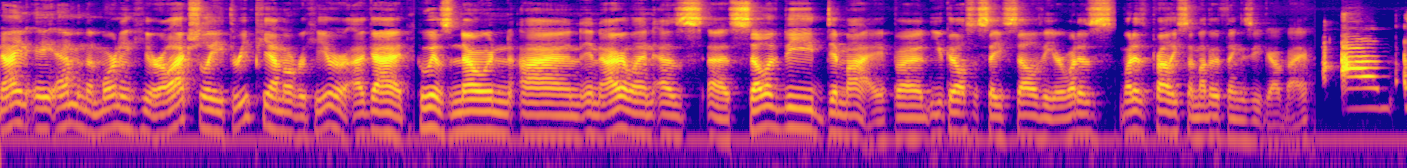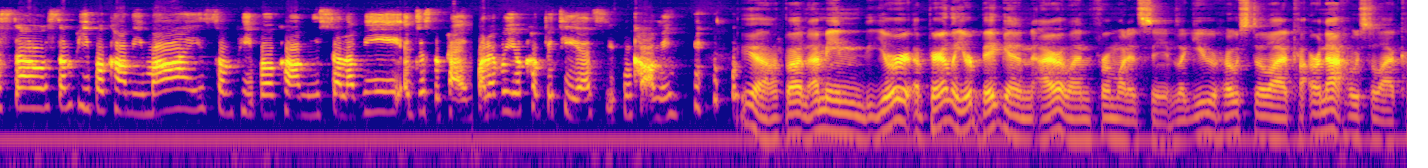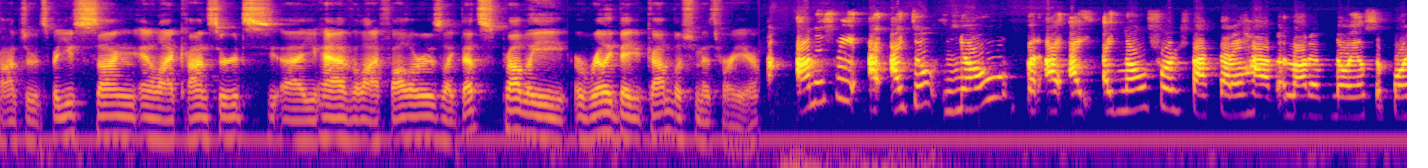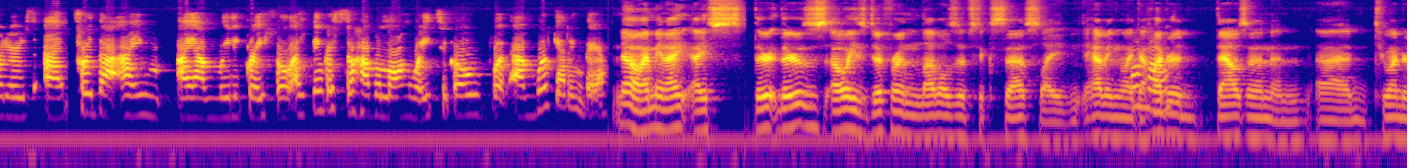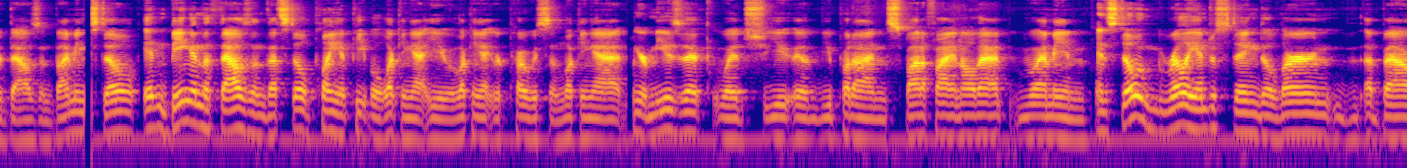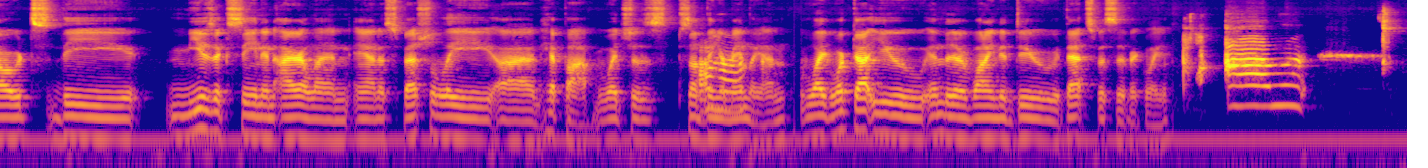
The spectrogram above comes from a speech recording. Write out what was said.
9 a.m. in the morning here. Well, actually, 3 p.m. over here. I got who is known on in Ireland as uh, Selvy Demai, but you could also say Selvy, or what is what is probably some other things you go by. Um, so some people call me Mai, some people call me Selavi. It just depends. Whatever your cup of tea is, you can call me. yeah, but I mean, you're apparently you're big in Ireland, from what it seems. Like you host a lot, of co- or not host a lot of concerts, but you sung in a lot of concerts. Uh, you have a lot of followers. Like that's probably a really big accomplishment for you honestly, I, I don't know, but I, I, I know for a fact that I have a lot of loyal supporters, and for that I'm I am really grateful. I think I still have a long way to go, but um, we're getting there. No, I mean I, I there there's always different levels of success, like having like a uh-huh. hundred thousand and uh, two hundred thousand. But I mean, still, in being in the thousands, that's still plenty of people looking at you, looking at your posts, and looking at your music, which you uh, you put on Spotify and all that. I mean, it's still really interesting to learn about the music scene in Ireland and especially uh, hip hop, which is something uh-huh. you're mainly in. Like, what got you into wanting to do that specifically? Um,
